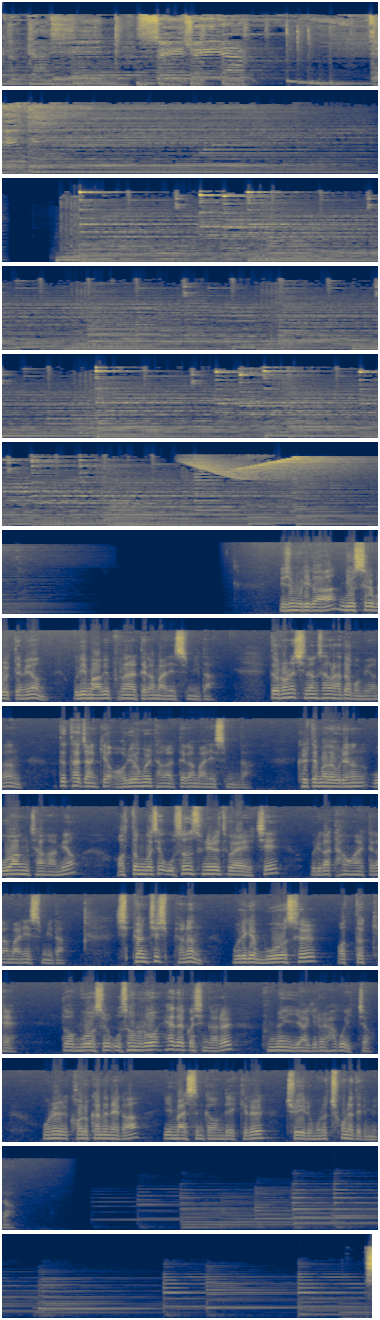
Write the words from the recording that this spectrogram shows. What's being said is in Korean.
가까 요즘 우리가 뉴스를 볼 때면 우리 마음이 불안할 때가 많이 있습니다. 때로는 신앙생활을 하다 보면은 뜻하지 않게 어려움을 당할 때가 많이 있습니다. 그럴 때마다 우리는 우왕좌왕하며 어떤 것에 우선순위를 두어야 할지 우리가 당황할 때가 많이 있습니다. 시편 70편은 우리에게 무엇을 어떻게 또 무엇을 우선으로 해야 될 것인가를 분명히 이야기를 하고 있죠. 오늘 거룩한 은혜가 이 말씀 가운데 있기를 주의 이름으로 축원해 드립니다.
